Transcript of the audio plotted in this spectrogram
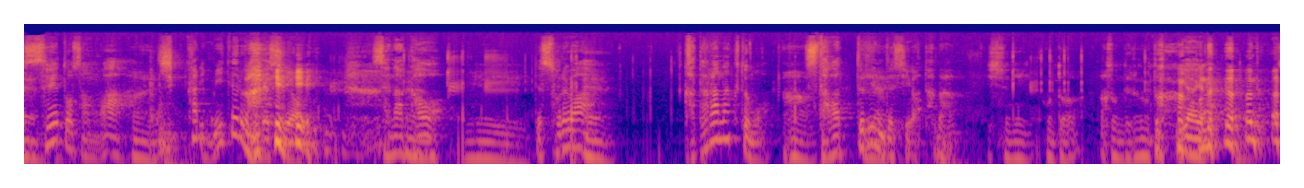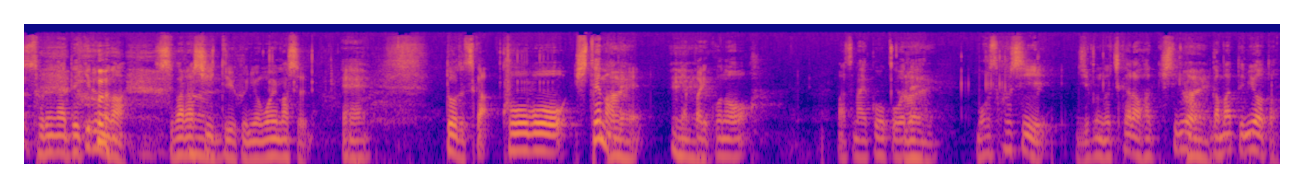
生徒さんはしっかり見てるんですよ、背中を。でそれは語らなくても伝わってるんですよ。ただ一緒に本当遊んでるのと。いやいや それができるのが素晴らしいというふうに思います。えー、どうですか？公募してまで、やっぱりこの松前高校でもう少し自分の力を発揮してみよう、頑張ってみようと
